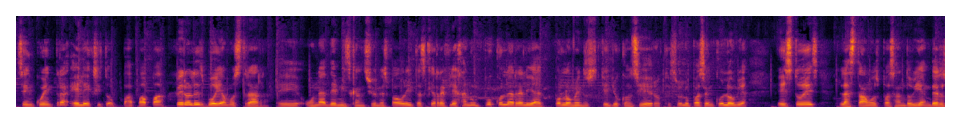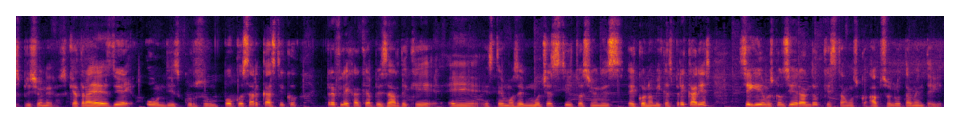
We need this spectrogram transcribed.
se encuentra el éxito Pa Pa Pa, pero les voy a mostrar eh, una de mis canciones favoritas que reflejan un poco la realidad, por lo menos que yo considero que solo pasa en Colombia. Esto es La estamos pasando bien de los prisioneros, que a través de un discurso un poco sarcástico refleja que a pesar de que eh, estemos en muchas situaciones económicas precarias, seguimos considerando que estamos absolutamente bien.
